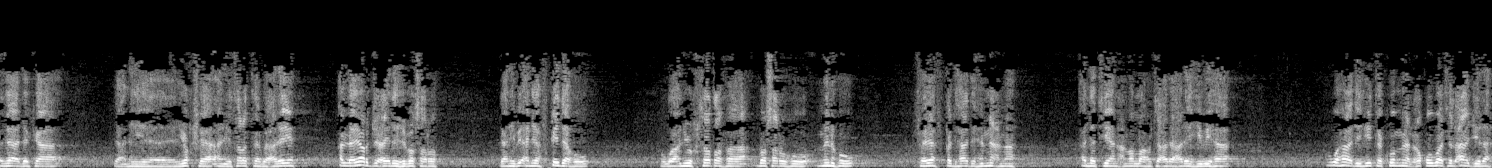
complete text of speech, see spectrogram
ذلك يعني يخشى أن يترتب عليه ألا يرجع إليه بصره يعني بأن يفقده وأن يختطف بصره منه فيفقد هذه النعمة التي أنعم الله تعالى عليه بها. وهذه تكون من العقوبات العاجلة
